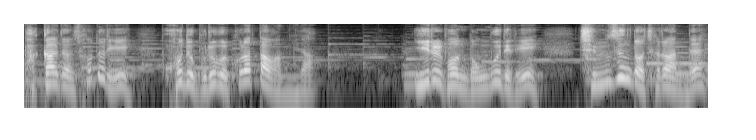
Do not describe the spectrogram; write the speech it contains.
바깥던 소들이 모두 무릎을 꿇었다고 합니다. 이를 본 농부들이 짐승도 저러한데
